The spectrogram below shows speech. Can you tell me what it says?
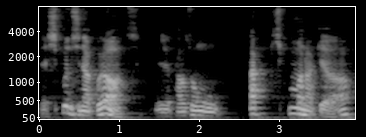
네, 10분 지났고요. 예, 방송 딱 10분만 할게요.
